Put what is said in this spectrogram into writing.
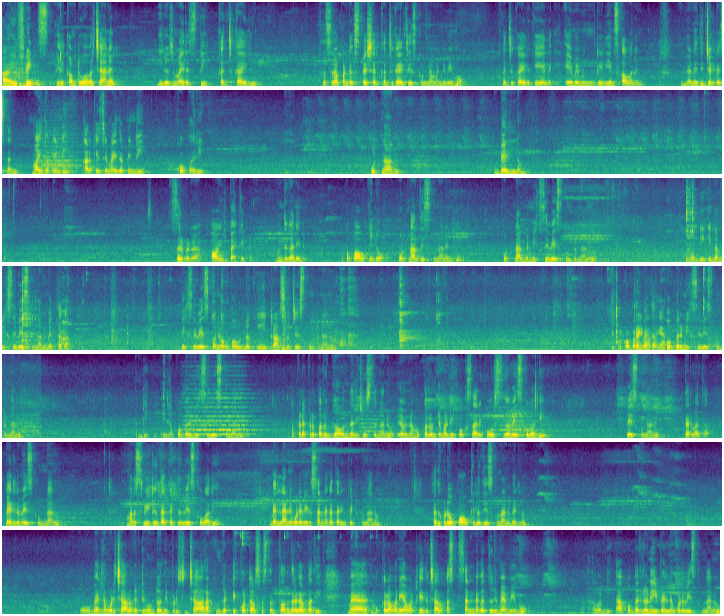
Hi friends welcome to our channel. ఈరోజు my recipe కజ్జికాయలు. దసరా పండగ స్పెషల్ కజ్జికాయలు చేసుకుంటున్నామండి మేము. కజ్జికాయలకి ఏమేమి ఇంగ్రీడియంట్స్ కావాలని అనేది చెప్పేస్తాను. మైదా పిండి అర కేజీ మైదా పిండి కొబ్బరి పుట్నాలు బెల్లం సరిపడా ఆయిల్ ప్యాకెట్. ముందుగా నేను ఒక పావు కిలో పుట్నాలు తీసుకున్నానండి. పుట్నాలని మిక్సీ వేసుకుంటున్నాను. చూడండి ఇలా మిక్సీ వేసుకున్నాను మెత్తగా. మిక్సీ వేసుకొని ఒక బౌల్లోకి ట్రాన్స్ఫర్ చేసుకుంటున్నాను. ఇప్పుడు కొబ్బరి కొబ్బరి మిక్సీ వేసుకుంటున్నాను. కొబ్బరి మిక్సీ వేసుకున్నాను అక్కడక్కడ పలుగ్గా ఉందని చూస్తున్నాను. ఏమన్నా ముక్కలు ఉంటే మళ్ళీ ఇంకొకసారి కోర్స్గా వేసుకోవాలి. వేసుకున్నాను. తర్వాత బెల్లం వేసుకున్నాను మన స్వీట్ తగ్గట్టు వేసుకోవాలి. బెల్లాన్ని కూడా నేను సన్నగా తరిగి పెట్టుకున్నాను. అది కూడా ఒక పావు కిలో తీసుకున్నాను బెల్లం. బెల్లం కూడా చాలా గట్టిగా ఉంటుంది. ఇప్పుడు చాలా గట్టిగా కొట్టాల్సి వస్తుంది. తొందరగా అది మే ముక్కలు అవ్వనే అవ్వట్లేదు. చాలా కష్ట సన్నగా తురిమాము మేము. వండి ఆ కొబ్బరిలోనే ఈ బెల్లం కూడా వేసుకున్నాను.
